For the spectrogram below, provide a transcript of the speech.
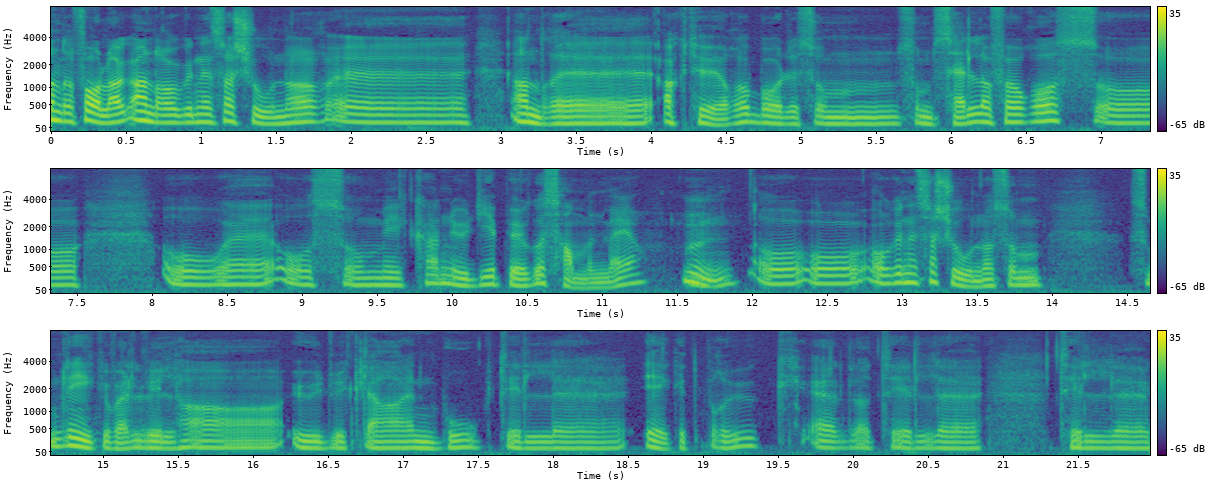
andre forlag, andre organisasjoner, eh, andre aktører, både som, som selger for oss, og, og, eh, og som vi kan utgi bøker sammen med, ja. Mm. Og, og organisasjoner som, som likevel vil ha utvikla en bok til eh, eget bruk, eller til, eh, til eh,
